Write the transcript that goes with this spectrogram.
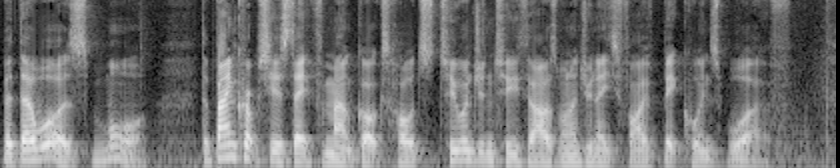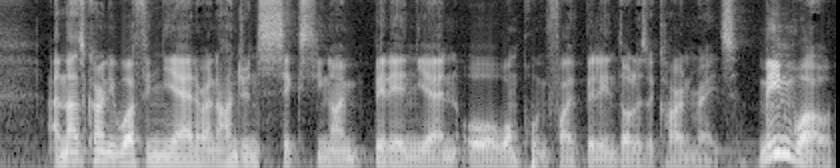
But there was more. The bankruptcy estate for Mt. Gox holds 202,185 Bitcoins worth and that's currently worth in yen around 169 billion yen or 1.5 billion dollars at current rates. Meanwhile,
